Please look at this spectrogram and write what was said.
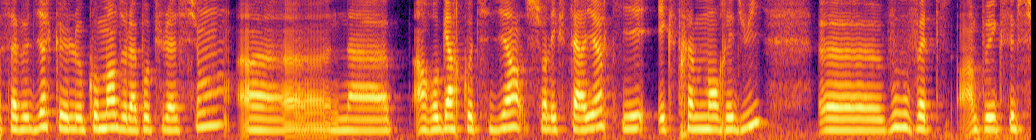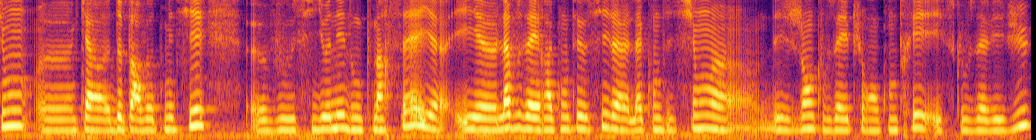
ça veut dire que le commun de la population n'a un regard quotidien sur l'extérieur qui est extrêmement réduit. Euh, vous, vous faites un peu exception, euh, car de par votre métier, euh, vous sillonnez donc Marseille. Et là, vous avez raconté aussi la, condition des gens que vous avez pu rencontrer et ce que vous avez vu.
